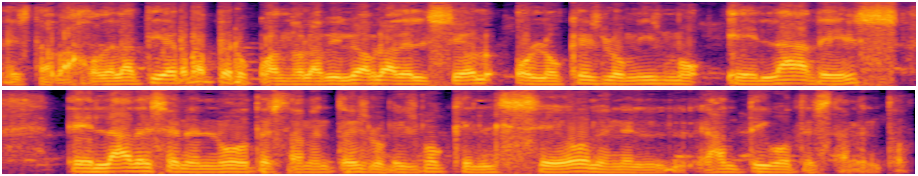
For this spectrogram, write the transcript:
Está abajo de la tierra, pero cuando la Biblia habla del Seol, o lo que es lo mismo, el Hades, el Hades en el Nuevo Testamento es lo mismo que el Seol en el Antiguo Testamento.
